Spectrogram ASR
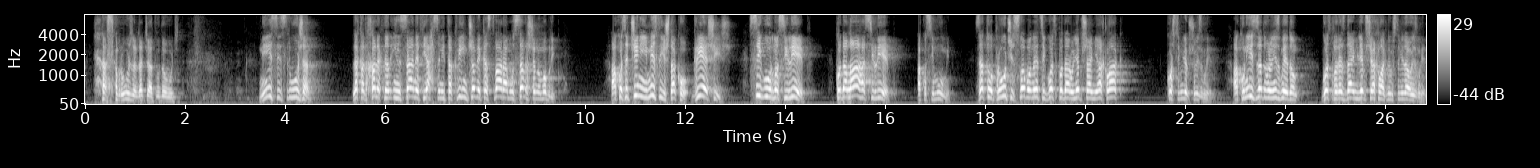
ja sam ružan, da ću ja tu dovu učiti. Nisi ružan. Lekad haleknel insane fi ahseni takvim čovjeka stvaram u savršenom obliku. Ako se čini i misliš tako, griješiš, sigurno si lijep. Kod Allaha si lijep, ako si mumin. Zato prouči slobodno, reci gospodaru, ljepšaj mi ahlak, ko što si mi ljepšu izgled. Ako nisi zadovoljan izgledom, gospodar, reci daj mi ljepši ahlak nego što sam mi dao izgled.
